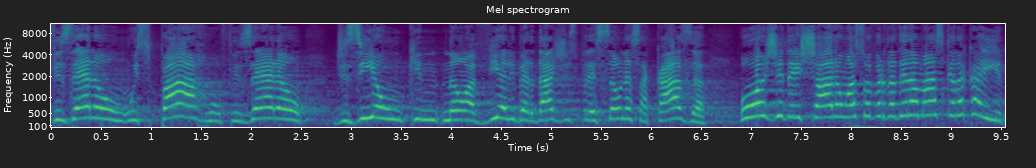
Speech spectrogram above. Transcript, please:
fizeram o esparro, fizeram, diziam que não havia liberdade de expressão nessa casa, hoje deixaram a sua verdadeira máscara cair.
